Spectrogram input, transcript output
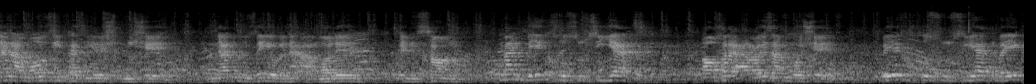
نه نمازی پذیرش میشه نه روزه و نه اعمال انسان. من به یک خصوصیت آخر عرایزم باشه. به یک خصوصیت و یک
